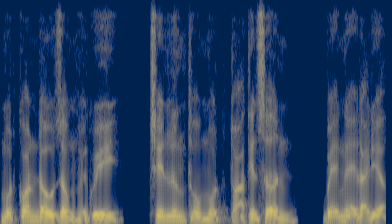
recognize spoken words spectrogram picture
một con đầu rồng huyền quy, trên lưng thổ một tòa tiên sơn, bệ nghệ đại địa.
